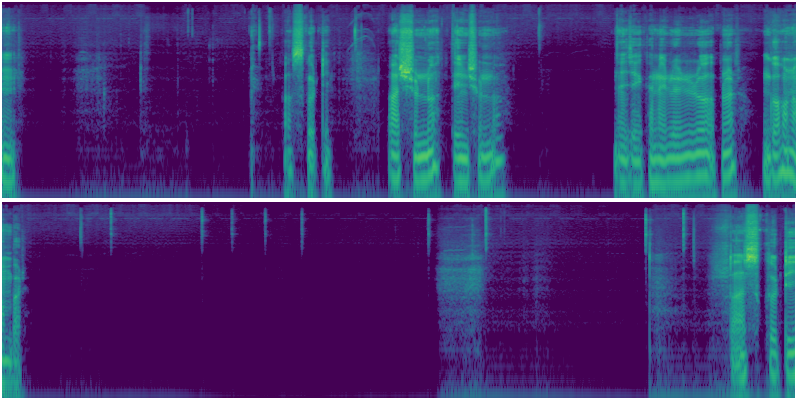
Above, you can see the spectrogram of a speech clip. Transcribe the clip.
হুম। পাঁচ কোটি। পাঁচ শূন্য, তিন শূন্য। এই যে এখানে রইল আপনার গহ নাম্বার। পাঁচ কোটি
